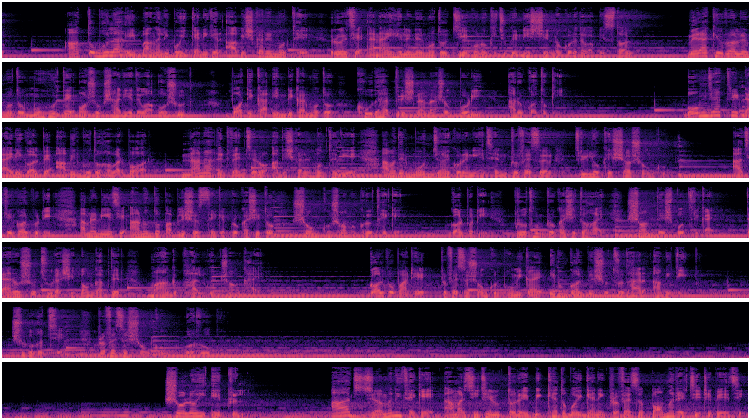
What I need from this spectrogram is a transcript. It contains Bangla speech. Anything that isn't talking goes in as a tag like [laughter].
আত্মভোলা এই বাঙালি বৈজ্ঞানিকের আবিষ্কারের মধ্যে রয়েছে অ্যানাই হেলেনের মতো যে কোনো কিছুকে নিশ্চিন্ন করে দেওয়া পিস্তল, মেরাকিউরলের মতো মুহূর্তে অসুখ সারিয়ে দেওয়া ওষুধ, বটিকা ইন্ডিকার মতো ক্ষুধা তৃষ্ণানাশক বড়ি, আরও কত কি। বোমযাত্রী ডায়েরি গল্পে আবির্ভূত হওয়ার পর নানা অ্যাডভেঞ্চার ও আবিষ্কারের মধ্যে দিয়ে আমাদের মন জয় করে নিয়েছেন প্রফেসর ত্রিলোকেশ্বর শঙ্কু। আজকের গল্পটি আমরা নিয়েছি আনন্দ পাবলিশার্স থেকে প্রকাশিত শঙ্কু সমগ্র থেকে। গল্পটি প্রথম প্রকাশিত হয় সন্দেশ পত্রিকায়, তেরোশো চুরাশি বঙ্গাব্দের মাঘ ফাল্গুন সংখ্যায়। গল্প পাঠে প্রফেসর শঙ্কুর ভূমিকায় এবং গল্পের সূত্রধার আমি দ্বীপ শুরু হচ্ছে প্রফেসর শঙ্কু ও রবু। ষোলোই এপ্রিল। আজ জার্মানি থেকে আমার চিঠির উত্তরে বিখ্যাত বৈজ্ঞানিক প্রফেসর পমারের চিঠি পেয়েছি।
